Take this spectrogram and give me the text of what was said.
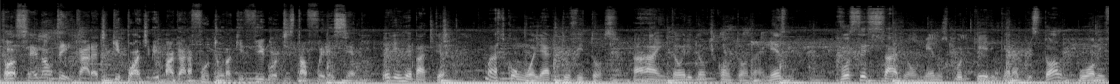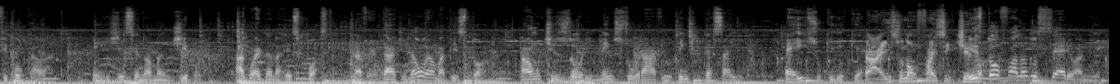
Você não tem cara de que pode me pagar a fortuna que Vigor te está oferecendo. Ele rebateu, mas com um olhar duvidoso. Ah, então ele não te contou, não é mesmo? Você sabe ao menos por que ele quer a pistola? O homem ficou calado, enrijecendo a mandíbula, aguardando a resposta. Na verdade, não é uma pistola. Há um tesouro imensurável dentro dessa ilha. É isso que ele quer. Ah, isso não faz sentido. Estou falando sério, amigo.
